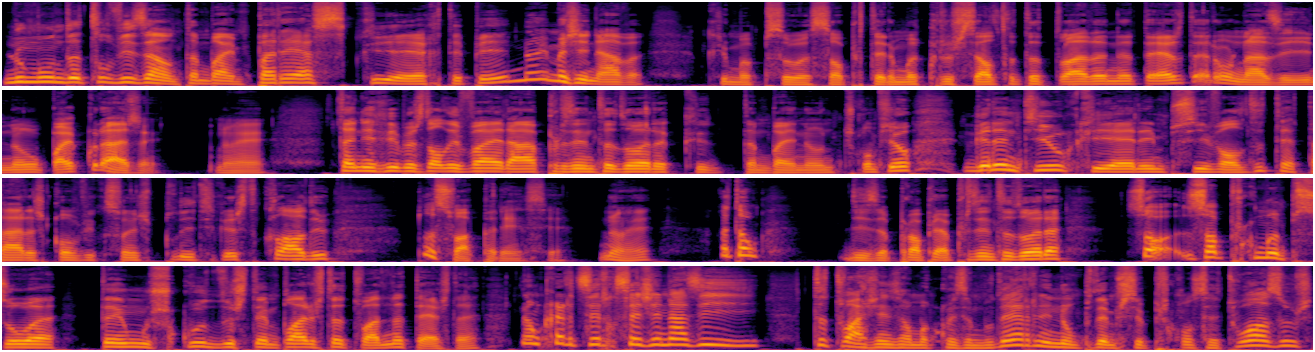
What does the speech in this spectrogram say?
No mundo da televisão também parece que a RTP não imaginava que uma pessoa só por ter uma cruz celta tatuada na testa era um nazi e não um pai coragem, não é? Tânia Ribas de Oliveira, a apresentadora que também não desconfiou, garantiu que era impossível detectar as convicções políticas de Cláudio pela sua aparência, não é? Então, diz a própria apresentadora, só, só porque uma pessoa tem um escudo dos Templários tatuado na testa, não quer dizer que seja nazi. Tatuagens é uma coisa moderna e não podemos ser preconceituosos.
